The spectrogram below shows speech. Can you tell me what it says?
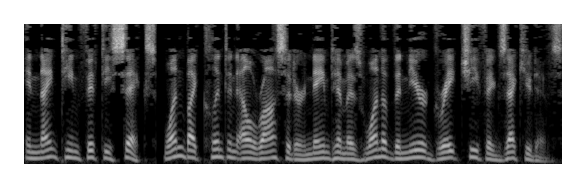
In 1956, one by Clinton L. Rossiter named him as one of the near great chief executives.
